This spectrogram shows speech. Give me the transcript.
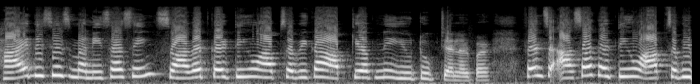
Hi this is Manisha Singh स्वागत करती हूँ आप सभी का आपके अपने यूट्यूब चैनल पर। फ्रेंड्स आशा करती हूँ आप सभी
